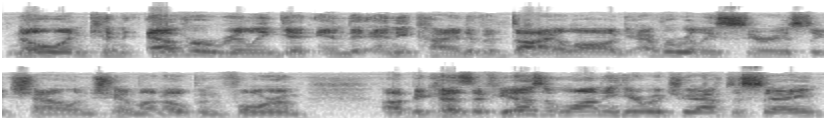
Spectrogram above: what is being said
no one can ever really get into any kind of a dialogue, ever really seriously challenge him on open forum, uh, because if he doesn't want to hear what you have to say,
